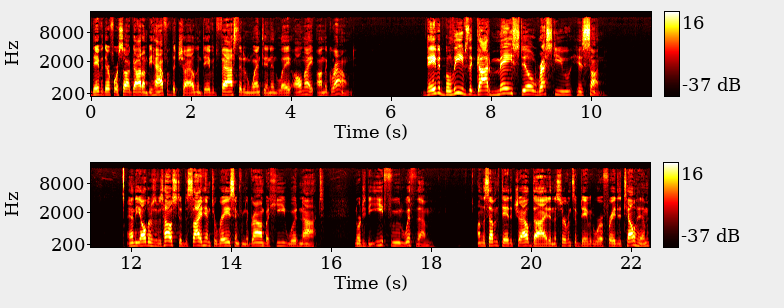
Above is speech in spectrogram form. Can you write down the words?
David therefore sought God on behalf of the child, and David fasted and went in and lay all night on the ground. David believes that God may still rescue his son. And the elders of his house stood beside him to raise him from the ground, but he would not, nor did he eat food with them. On the seventh day, the child died, and the servants of David were afraid to tell him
